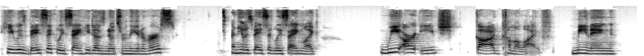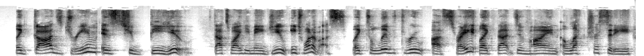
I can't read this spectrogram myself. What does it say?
he was basically saying he does notes from the universe and he was basically saying like we are each God come alive, meaning like God's dream is to be you. That's why he made you, each one of us, like to live through us, right? Like that divine electricity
